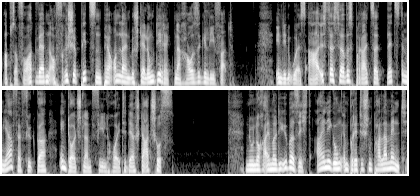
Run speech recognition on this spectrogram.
Ab sofort werden auch frische Pizzen per Online-Bestellung direkt nach Hause geliefert. In den USA ist der Service bereits seit letztem Jahr verfügbar, in Deutschland fiel heute der Startschuss. Nun noch einmal die Übersicht. Einigung im britischen Parlament.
